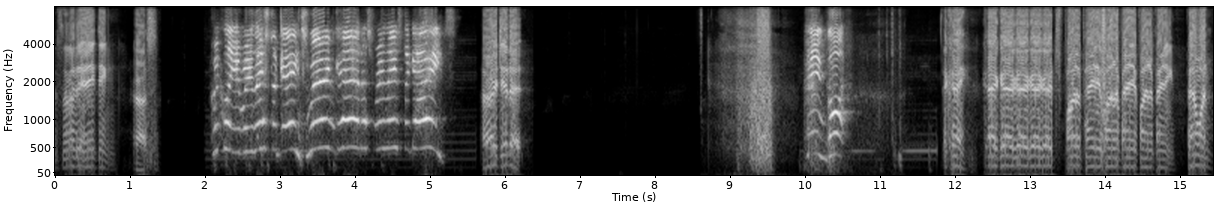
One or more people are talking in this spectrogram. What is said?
It's not gonna do anything for us. Quickly, release the gates. We're in care. Let's release the gates. I already did it. Got. Okay, go, go, go, go, go. Find a painting, find a painting, find a painting. Found one.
